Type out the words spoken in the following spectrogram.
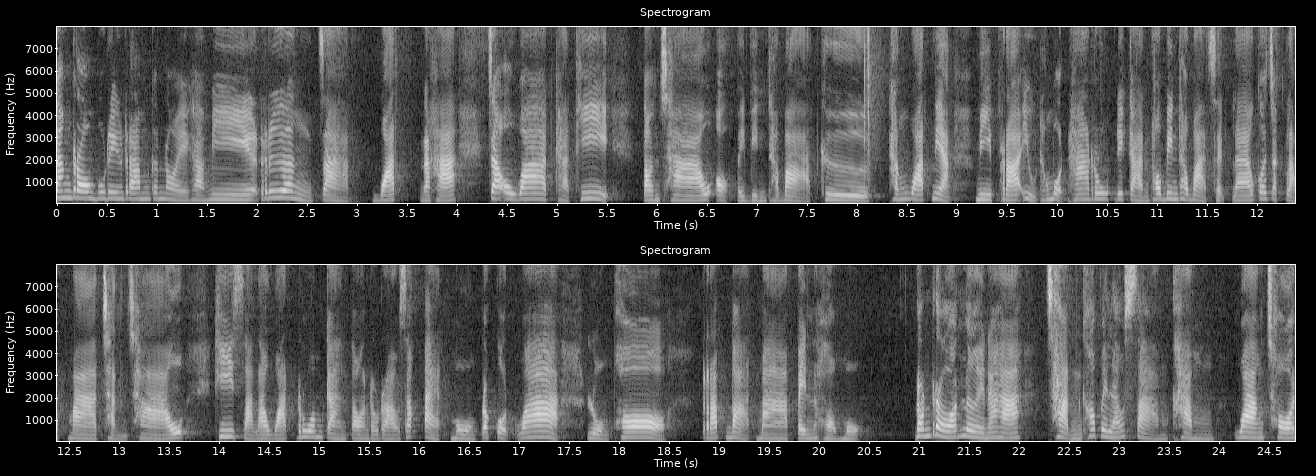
นางรองบุรีรัมย์กันหน่อยค่ะ มีเรื่องจากวัดนะคะ เจ้าอาวาสค่ะที่ตอนเช้าออกไปบินทบาทคือทั้งวัดเนี่ยมีพระอยู่ทั้งหมด 5 รูปด้วยกันพอบินทบาทเสร็จแล้วก็จะกลับมาฉันเช้า ที่สารวัตรร่วมกันตอนราวๆสัก 8 โมง ปรากฏว่าหลวงพ่อรับบาตรมาเป็นห่อหมก ร้อนๆเลยนะคะ ฉันเข้าไปแล้ว3คำวางช้อน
